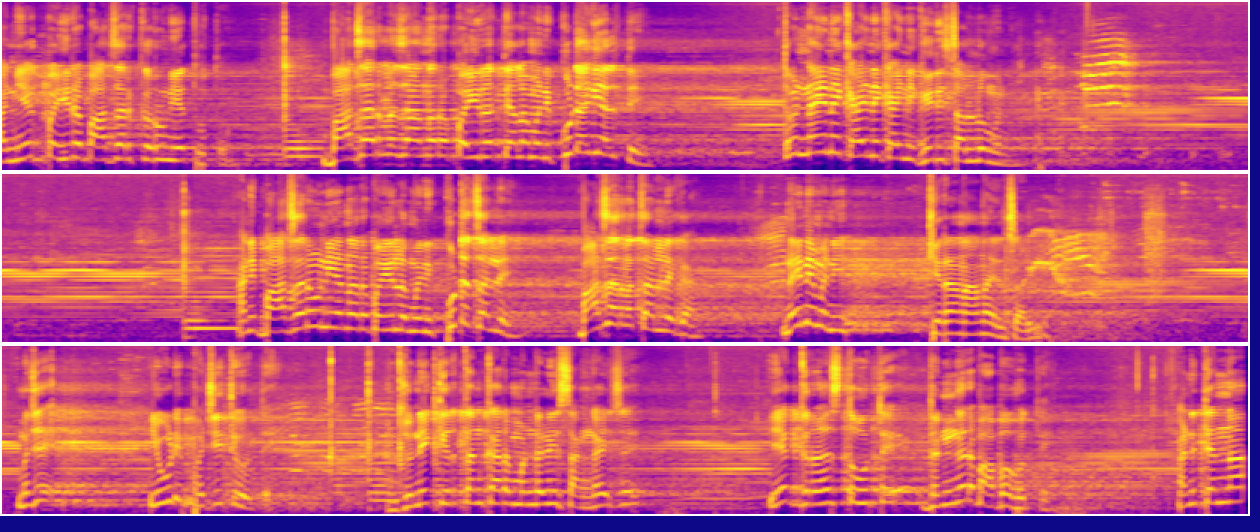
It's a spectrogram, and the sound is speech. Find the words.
आणि एक बहिरं बाजार करून येत होतं. बाजारला जाणारं बहिरं त्याला म्हणे कुठं गेलते? तर नाही नाही काही नाही काही नाही घरी चाललो म्हणे. आणि बाजारहून येणारं बैल म्हणे कुठं चालले? बाजारला चालले का? नाही नाही म्हणे किराणा आणायला चालले. म्हणजे एवढी फजिती होते. जुने कीर्तनकार मंडळी सांगायचे एक ग्रहस्थ होते धनगर बाबा होते. आणि त्यांना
